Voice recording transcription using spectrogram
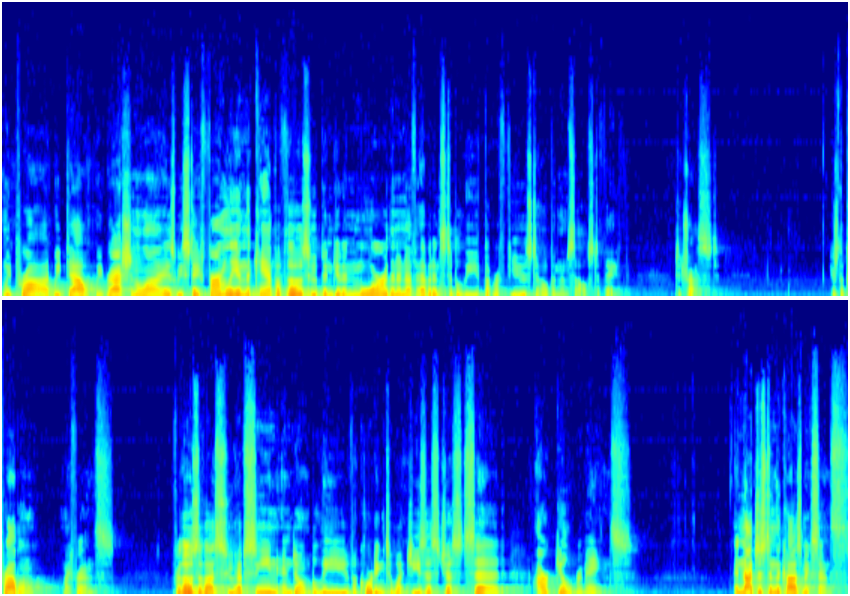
we prod, we doubt, we rationalize, we stay firmly in the camp of those who've been given more than enough evidence to believe but refuse to open themselves to faith, to trust. Here's the problem, my friends. For those of us who have seen and don't believe, according to what Jesus just said, our guilt remains. And not just in the cosmic sense.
